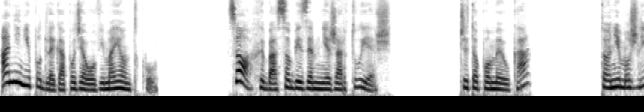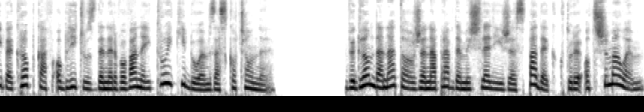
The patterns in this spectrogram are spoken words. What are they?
ani nie podlega podziałowi majątku. Co, chyba sobie ze mnie żartujesz? Czy to pomyłka? To niemożliwe. Kropka w obliczu zdenerwowanej trójki byłem zaskoczony. Wygląda na to, że naprawdę myśleli, że spadek, który otrzymałem,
